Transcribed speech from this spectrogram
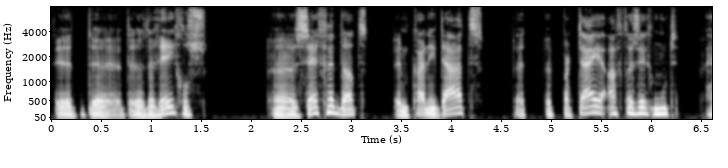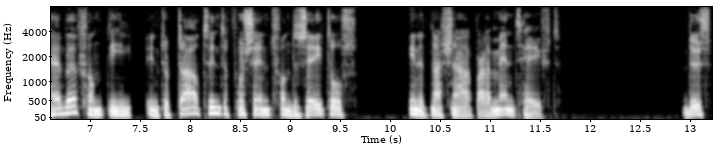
de, de, de, regels uh, zeggen dat een kandidaat partijen achter zich moet hebben van die in totaal 20% van de zetels in het nationale parlement heeft. Dus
